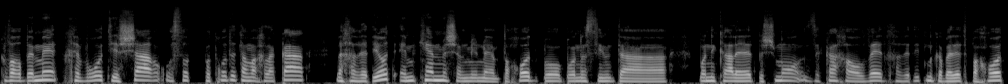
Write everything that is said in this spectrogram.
כבר באמת חברות ישר עושות, פותחות את המחלקה לחרדיות, הם כן משלמים להם פחות. בוא, בוא נשים את ה... בוא נקרא לילד בשמו, זה ככה עובד, חרדית מקבלת פחות.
